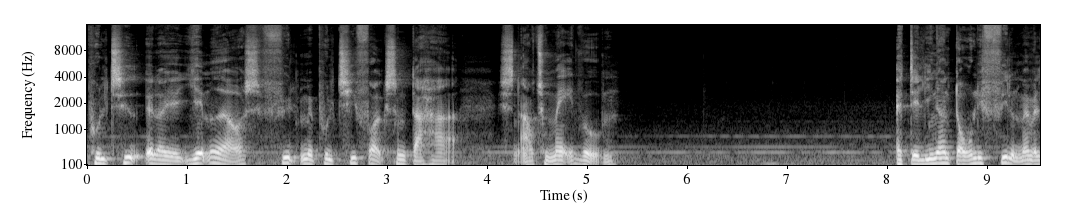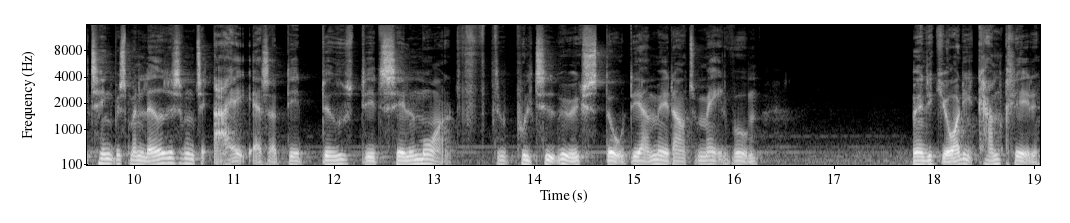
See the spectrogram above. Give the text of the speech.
politiet, eller hjemmet er også fyldt med politifolk, som der har sådan automatvåben. At det ligner en dårlig film. Man vil tænke, hvis man lavede det, så man tænke, ej, altså, det er død, det er et selvmord. Politiet vil jo ikke stå der med et automatvåben. Men det gjorde de kampklædte.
